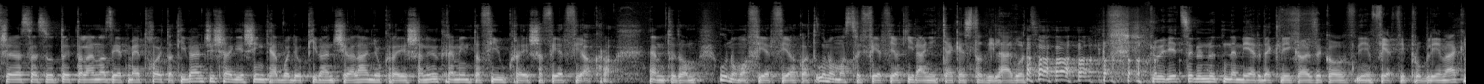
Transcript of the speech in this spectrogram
és azt válaszolta, hogy talán azért, mert hajt a kíváncsiság, és inkább vagyok kíváncsi a lányokra és a nőkre, mint a fiúkra és a férfiakra. Nem tudom, unom a férfiakat, unom azt, hogy férfiak irányítják ezt a világot. Tehát, hogy egyszerűen őt nem érdeklik ezek a ilyen férfi problémák.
